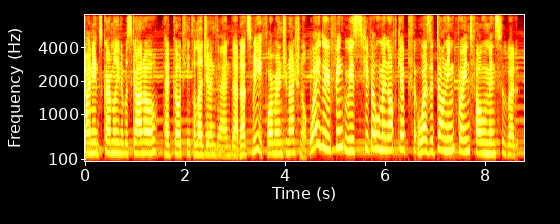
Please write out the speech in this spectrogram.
My name's Carmelina Moscato, head coach FIFA legend, and uh, that's me, former international. Why do you think this FIFA Women World Cup was a turning point for women's football?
